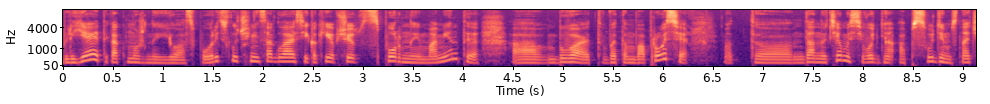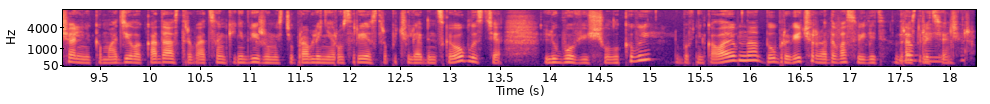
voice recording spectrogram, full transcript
влияет и как можно ее оспорить в случае несогласия, и какие вообще спорные моменты а, бывают в этом вопросе. Вот а, данную тему сегодня сегодня обсудим с начальником отдела кадастровой оценки недвижимости Управления Росреестра по Челябинской области Любовью Щелоковой. Любовь Николаевна, добрый вечер, рада вас видеть. Здравствуйте. Добрый вечер.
